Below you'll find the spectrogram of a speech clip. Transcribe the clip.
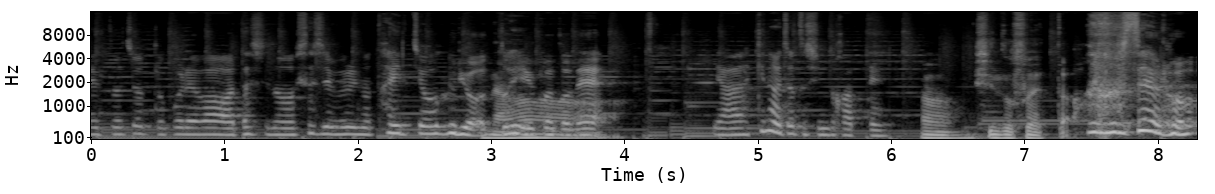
えっと、ちょっとこれは私の久しぶりの体調不良ということで、いやー、昨日はちょっとしんどかったん。うん、しんどそうやった。そうやろ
